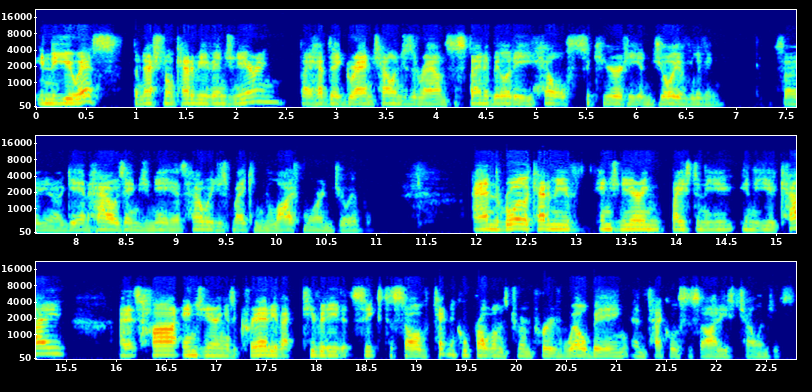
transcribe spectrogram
In the US, the National Academy of Engineering, they have their grand challenges around sustainability, health, security, and joy of living. So, you know, again, how as engineers, how are we just making life more enjoyable? And the Royal Academy of Engineering, based in the, U in the UK, at its heart, engineering is a creative activity that seeks to solve technical problems to improve well-being and tackle society's challenges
